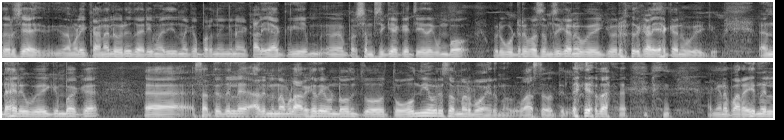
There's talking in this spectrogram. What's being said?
തീർച്ചയായും. നമ്മൾ ഈ കനൽ ഒരു തരി മതി എന്നൊക്കെ പറഞ്ഞ് ഇങ്ങനെ കളിയാക്കുകയും പ്രശംസിക്കുകയൊക്കെ ചെയ്തുമ്പോൾ ഒരു കൂട്ടർ പ്രശംസിക്കാനും ഉപയോഗിക്കും ഒരു കളിയാക്കാനും ഉപയോഗിക്കും. രണ്ടായാലും ഉപയോഗിക്കുമ്പോഴൊക്കെ സത്യത്തിൽ അതിന് നമ്മൾ അർഹതയുണ്ടോ എന്ന് തോന്നിയ ഒരു സന്ദർഭമായിരുന്നു വാസ്തവത്തിൽ. അതാ അങ്ങനെ പറയുന്നതിൽ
